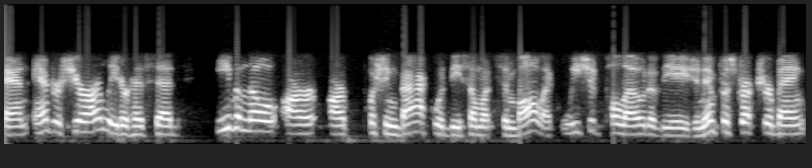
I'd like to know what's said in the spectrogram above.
And Andrew Scheer, our leader, has said even though our, our pushing back would be somewhat symbolic, we should pull out of the Asian Infrastructure Bank.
